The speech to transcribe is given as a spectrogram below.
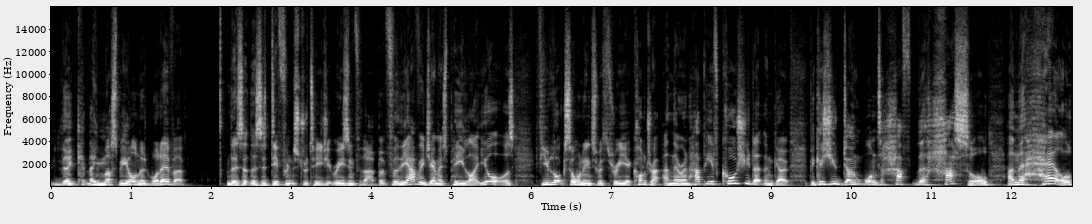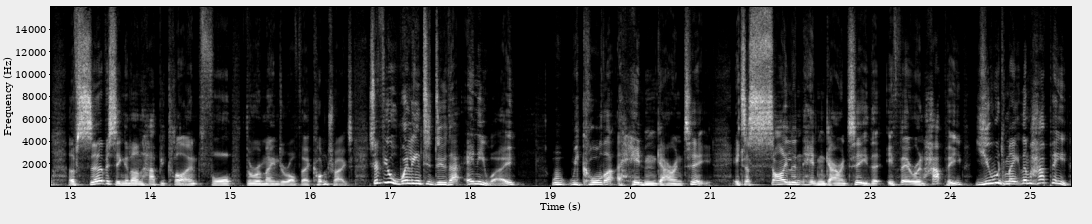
they, they must be honoured, whatever there's a, there's a different strategic reason for that. But for the average MSP like yours, if you lock someone into a three year contract and they're unhappy, of course you'd let them go because you don't want to have the hassle and the hell of servicing an unhappy client for the remainder of their contract. So if you're willing to do that anyway, we call that a hidden guarantee. It's a silent hidden guarantee that if they're unhappy, you would make them happy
